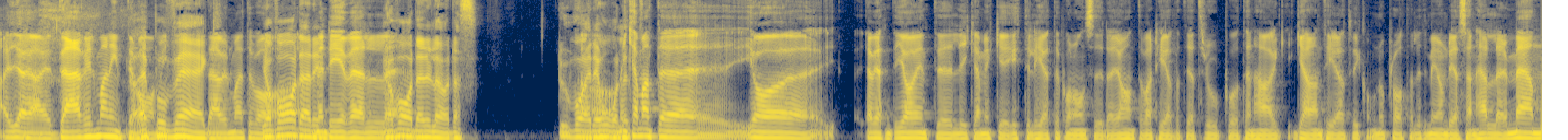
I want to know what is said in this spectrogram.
Aj, aj, aj, där vill man inte Jag är vara. på Micke. väg. Där vill man inte vara. Jag var där i- Men det är väl... Jag var där i lördags. Då var jag i det Ja, men hålet. kan man inte... Jag, jag vet inte, jag är inte lika mycket ytterligheter på någon sida. Jag har inte varit helt att jag tror på Ten Hag. Garanterat, vi kommer att prata lite mer om det sen heller. Men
